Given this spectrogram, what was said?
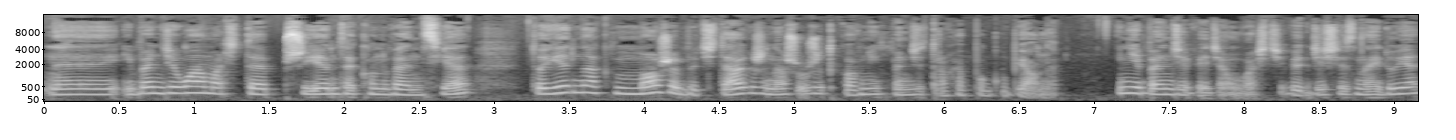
y, i będzie łamać te przyjęte konwencje, to jednak może być tak, że nasz użytkownik będzie trochę pogubiony i nie będzie wiedział właściwie, gdzie się znajduje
